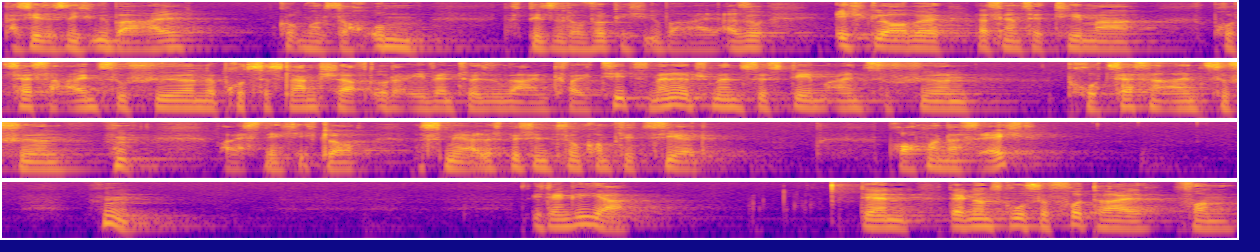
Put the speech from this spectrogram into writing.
passiert es nicht überall. Gucken wir uns doch um. Das passiert doch wirklich überall. Also ich glaube, das ganze Thema Prozesse einzuführen, eine Prozesslandschaft oder eventuell sogar ein Qualitätsmanagementsystem einzuführen, Prozesse einzuführen. Hm, weiß nicht, ich glaube, das ist mir alles ein bisschen zu kompliziert. Braucht man das echt? Hm. Ich denke ja. Denn der ganz große Vorteil von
